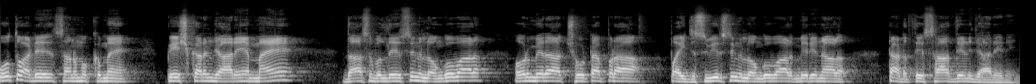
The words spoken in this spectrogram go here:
ਉਹ ਤੁਹਾਡੇ ਸਨਮੁਖ ਮੈਂ ਪੇਸ਼ ਕਰਨ ਜਾ ਰਿਹਾ। ਮੈਂ ਦਾਸ ਬਲਦੇਵ ਸਿੰਘ ਲੌਂਗੋਵਾਲ ਔਰ ਮੇਰਾ ਛੋਟਾ ਭਰਾ ਭਾਈ ਜਸਵੀਰ ਸਿੰਘ ਲੌਂਗੋਵਾਲ ਮੇਰੇ ਨਾਲ ਢੱਡ ਤੇ ਸਾਥ ਦੇਣ ਜਾ ਰਹੇ ਨੇ।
